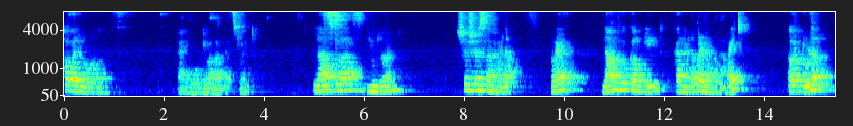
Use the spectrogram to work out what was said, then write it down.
However, I uh, hope you all are right. Last class you learned Shashasahala. right? Now to complete Kannada Paranamala, right? Our Tula.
